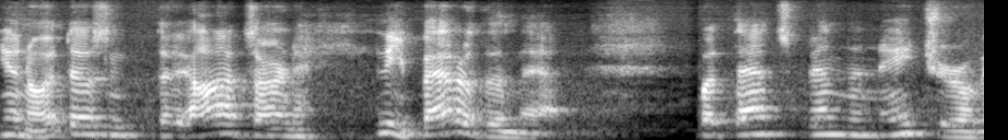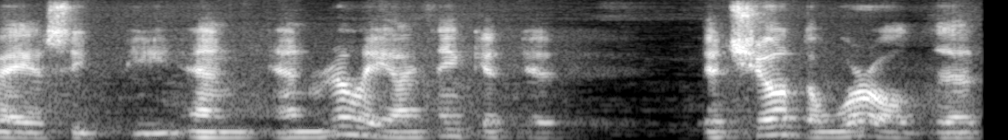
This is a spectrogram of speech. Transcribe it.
you know, it doesn't. The odds aren't any better than that. But that's been the nature of ASCP, and and really, I think it it, it showed the world that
